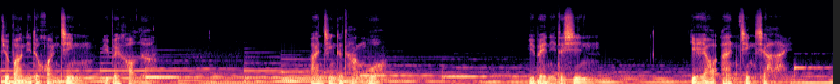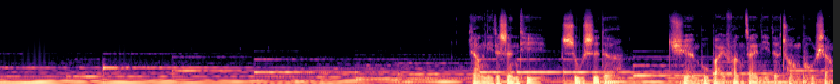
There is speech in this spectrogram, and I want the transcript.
就把你的环境预备好了，安静的躺卧，预备你的心也要安静下来，让你的身体舒适的全部摆放在你的床铺上。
